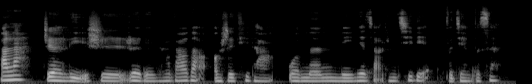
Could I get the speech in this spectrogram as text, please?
好啦，这里是热点糖叨叨，我是 T 糖，我们明天早晨七点不见不散。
